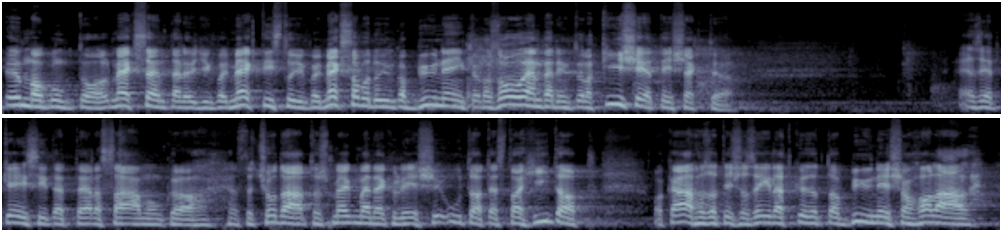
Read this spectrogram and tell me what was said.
önmagunktól megszentelődjünk, vagy megtisztuljunk, vagy megszabaduljunk a bűneinktől, az óemberünktől, a kísértésektől. Ezért készítette el a számunkra ezt a csodálatos megmenekülési utat, ezt a hidat, a kárhozat és az élet között, a bűn és a halál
